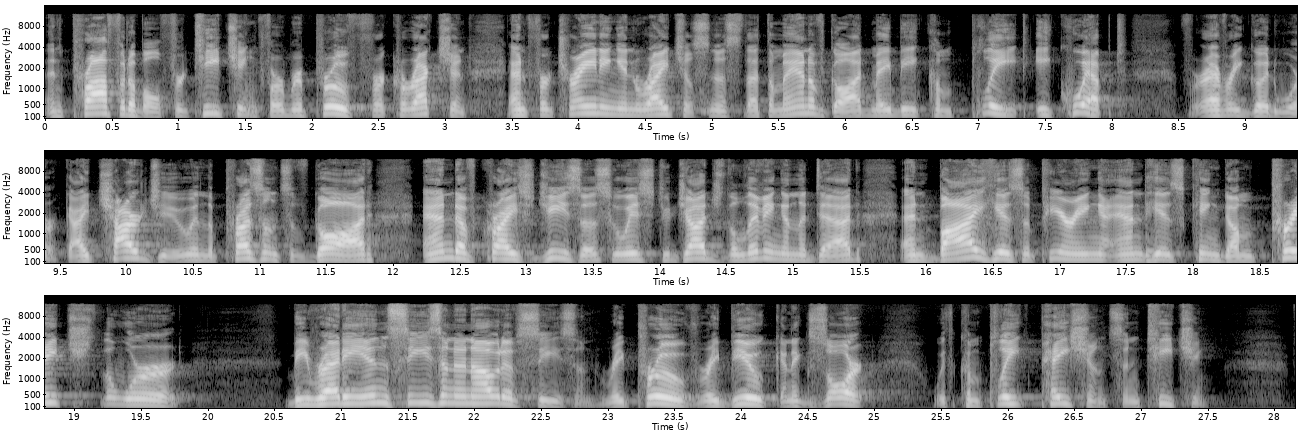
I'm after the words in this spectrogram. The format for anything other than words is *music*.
and profitable for teaching, for reproof, for correction, and for training in righteousness, that the man of God may be complete, equipped for every good work. I charge you in the presence of God and of Christ Jesus, who is to judge the living and the dead, and by his appearing and his kingdom, preach the word. Be ready in season and out of season, reprove, rebuke, and exhort with complete patience and teaching.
